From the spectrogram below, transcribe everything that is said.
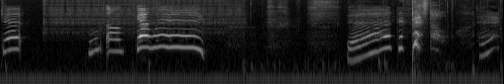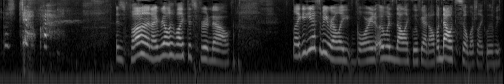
Jet. Um, Gatling! And pistol! And bazooka! It's fun. I really like this fruit now. Like, it used to be really boring. It was not like Luffy at all, but now it's so much like Luffy.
